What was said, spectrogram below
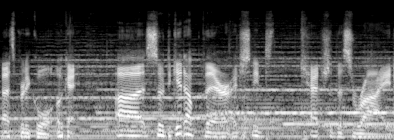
That's pretty cool. Okay, uh, so to get up there, I just need to catch this ride.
